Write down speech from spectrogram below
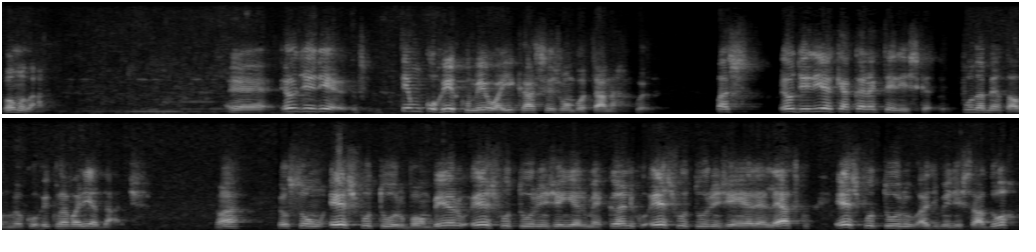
Vamos lá. É, eu diria, tem um currículo meu aí que acho que vocês vão botar na coisa. Mas eu diria que a característica fundamental do meu currículo é a variedade. Não é? Eu sou um ex-futuro bombeiro, ex-futuro engenheiro mecânico, ex-futuro engenheiro elétrico, ex-futuro administrador,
